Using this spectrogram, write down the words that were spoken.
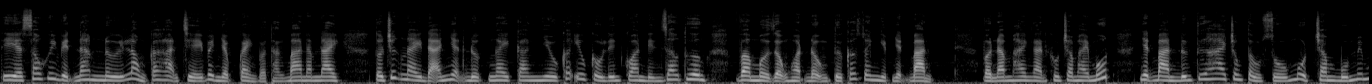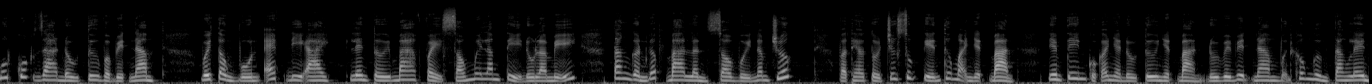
thì sau khi Việt Nam nới lỏng các hạn chế về nhập cảnh vào tháng 3 năm nay, tổ chức này đã nhận được ngày càng nhiều các yêu cầu liên quan đến giao thương và mở rộng hoạt động từ các doanh nghiệp Nhật Bản. Vào năm 2021, Nhật Bản đứng thứ hai trong tổng số 141 quốc gia đầu tư vào Việt Nam với tổng vốn FDI lên tới 3,65 tỷ đô la Mỹ, tăng gần gấp 3 lần so với năm trước. Và theo Tổ chức Xúc tiến Thương mại Nhật Bản, niềm tin của các nhà đầu tư Nhật Bản đối với Việt Nam vẫn không ngừng tăng lên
